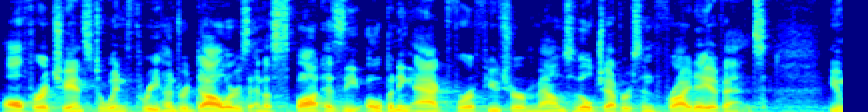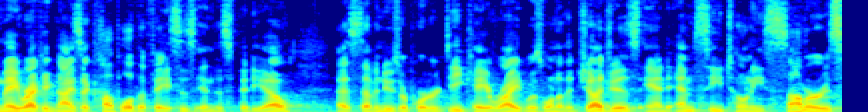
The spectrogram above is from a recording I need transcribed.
all for a chance to win $300 and a spot as the opening act for a future Moundsville Jefferson Friday event. You may recognize a couple of the faces in this video, as 7 News reporter DK Wright was one of the judges, and MC Tony Summers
